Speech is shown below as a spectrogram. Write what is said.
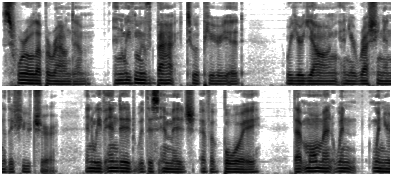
swirl up around him, and we've moved back to a period where you're young and you're rushing into the future, and we've ended with this image of a boy, that moment when when you're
